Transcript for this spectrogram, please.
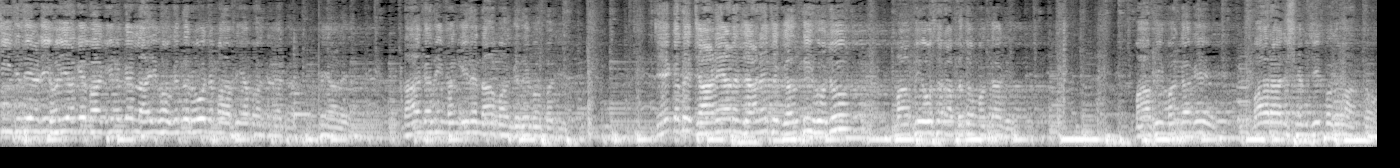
ਚੀਜ਼ ਦੇ ਅੜੀ ਹੋਈ ਆ ਕਿ ਬਾਕੀ ਨੂੰ ਕਿ ਲਾਈਵ ਹੋ ਕੇ ਤੇ ਰੋਜ਼ ਮਾਫੀਆਂ ਮੰਗ ਲਿਆ ਕਰਦੇ ਵਾਲੇ। ਨਾ ਕਦੀ ਮੰਗੀ ਤੇ ਨਾ ਮੰਗਦੇ ਬਾਬਾ ਜੀ। ਜੇ ਕਦੇ ਜਾਣਿਆ ਨਾ ਜਾਣੇ ਚ ਗਲਤੀ ਹੋ ਜੂ ਮਾਫੀ ਉਸ ਰੱਬ ਤੋਂ ਮੰਗਾਂਗੇ। ਮਾਫੀ ਮੰਗਾਂਗੇ ਮਹਾਰਾਜ ਸ਼ਿਵ ਜੀ ਭਗਵਾਨ ਤੋਂ।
